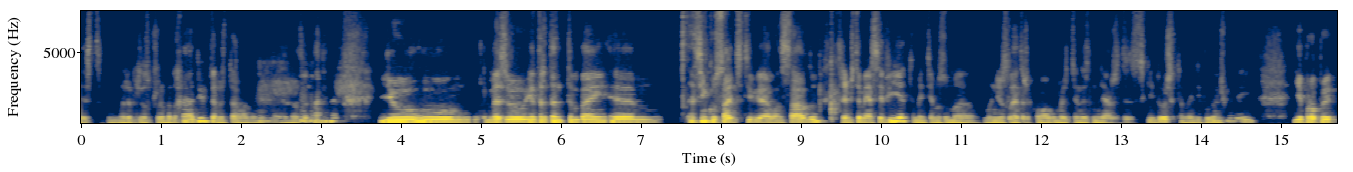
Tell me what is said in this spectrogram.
este maravilhoso programa de rádio, estamos está lá na, na nossa página, e o, o, mas o, entretanto também um, assim que o site estiver lançado, teremos também essa via, também temos uma, uma newsletter com algumas dezenas de milhares de seguidores, que também divulgamos uhum. por aí, e a própria,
